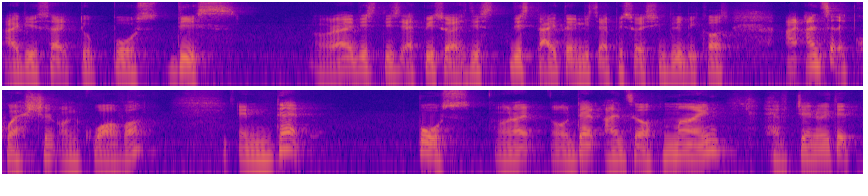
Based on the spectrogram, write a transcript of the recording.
I decided to post this Alright, this this episode this this title in this episode is simply because I answered a question on Quora, and that post, alright, or that answer of mine have generated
